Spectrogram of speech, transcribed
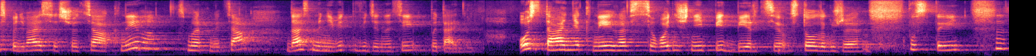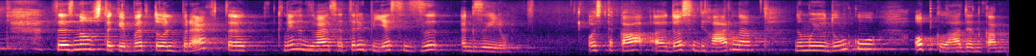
Сподіваюся, що ця книга Смерть митця дасть мені відповіді на ці питання. Остання книга в сьогоднішній підбірці. Столик вже пустий. Це знову ж таки Бертольд Брехт. Книга називається Три п'єси з екзилю. Ось така е, досить гарна, на мою думку, обкладинка.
